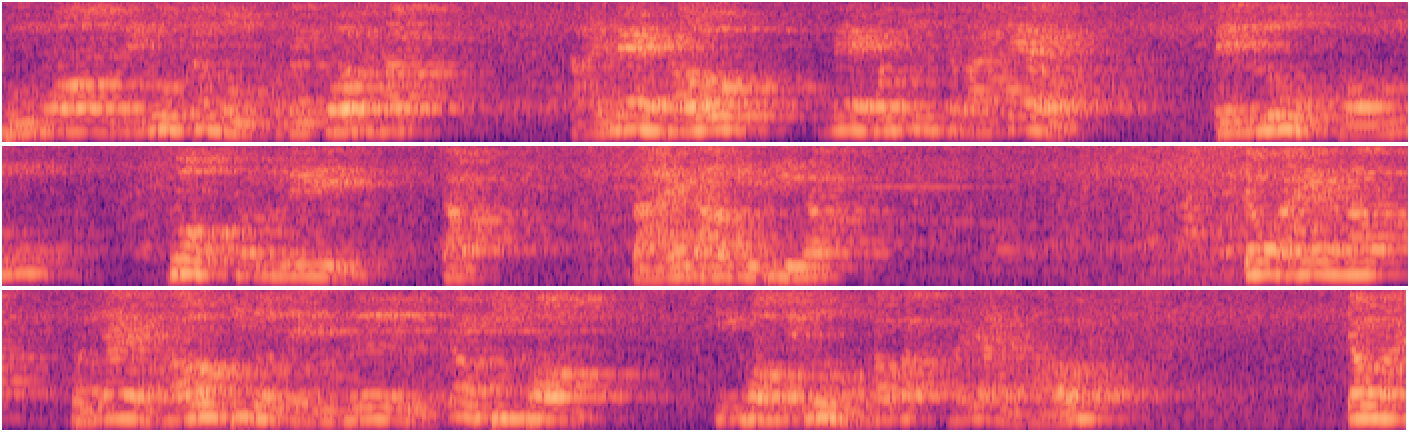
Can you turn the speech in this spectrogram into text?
ถุงทองเป็นลูกเจ้าหนุ่มกับโต้นนะครับ สายแม่เขาแม่เขาชื่อชบาแก้ว เป็นลูกของโชคชลบุรีกับสายดาวซีทีครับ เจ้าไม้นะครับ ผลงานของเขาที่โดดเด่นคือเจ้าคิงคองคิงคองเป็นลูกของเขาครับพระยาของเขา เจ้าไม้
